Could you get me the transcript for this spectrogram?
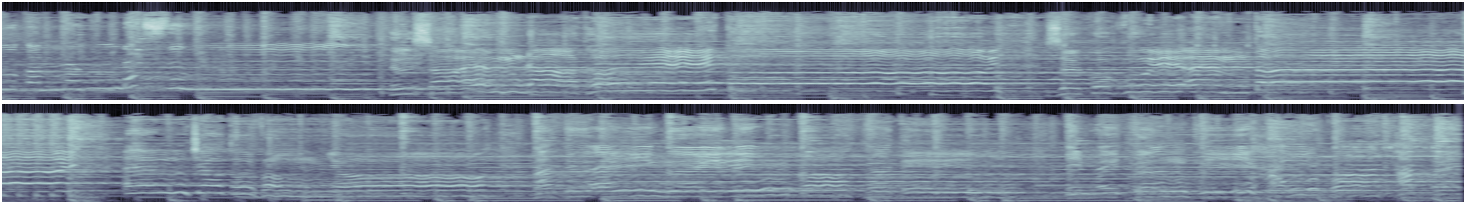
dù còn lấp đất rừng từ xa em đã thấy tôi rời cuộc vui em tới. Em trao tôi vòng nhỏ, và từ ấy người lính có thơ tình. Tìm người thương thì hãy qua thác về.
